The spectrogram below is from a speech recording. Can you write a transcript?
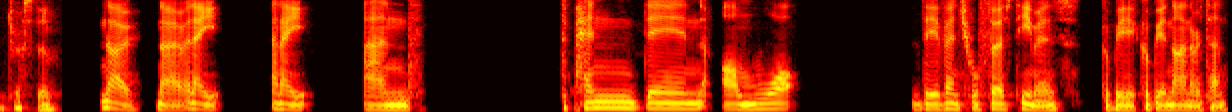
Interesting. No, no, an 8. An 8. And depending on what the eventual first team is, could be it could be a 9 or a 10.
